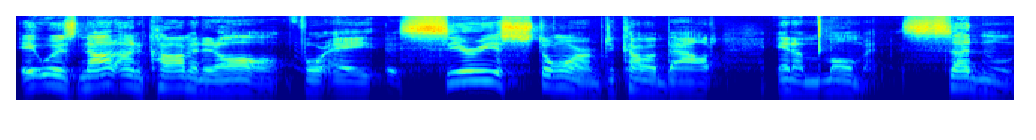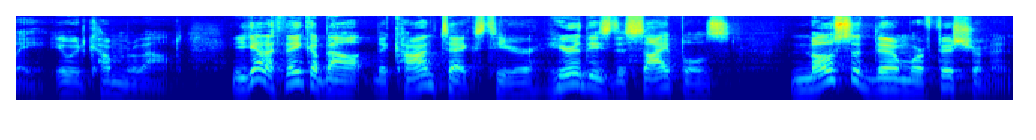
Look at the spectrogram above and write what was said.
it was not uncommon at all for a serious storm to come about in a moment. Suddenly, it would come about. You got to think about the context here. Here are these disciples. Most of them were fishermen.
